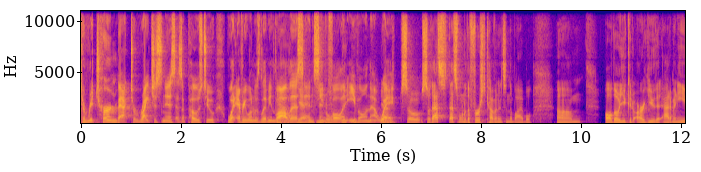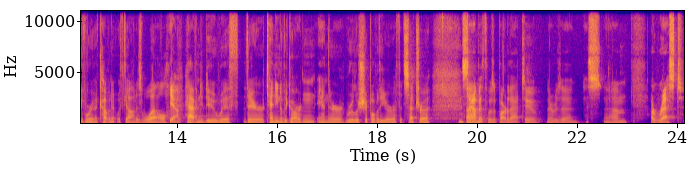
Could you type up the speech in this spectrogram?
to return back to righteousness as opposed to what everyone was living lawless yeah, and evil- sinful and the- evil in that yeah, way. So so that's that's one of the first covenants in the Bible. Um, although you could argue that Adam and Eve were in a covenant with God as well, Yeah. having to do with their tending of the garden and their rulership over the earth, etc. And Sabbath was a part of that too. There was a a s- um, a rest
